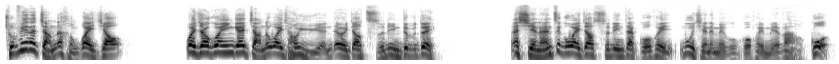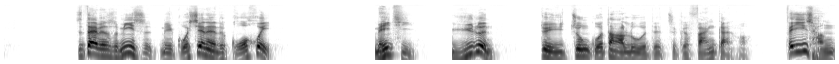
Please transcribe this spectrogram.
除非他讲的很外交，外交官应该讲的外交语言、外交辞令，对不对？那显然这个外交辞令在国会目前的美国国会没办法过，这代表什么意思？美国现在的国会、媒体、舆论对于中国大陆的这个反感哈非常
